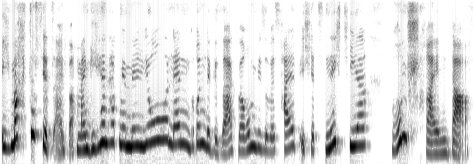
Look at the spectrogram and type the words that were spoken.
ich mache das jetzt einfach. Mein Gehirn hat mir Millionen Gründe gesagt, warum, wieso, weshalb ich jetzt nicht hier rumschreien darf.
